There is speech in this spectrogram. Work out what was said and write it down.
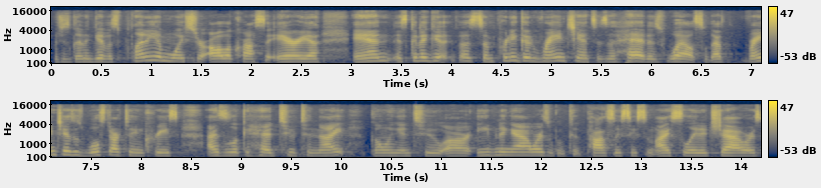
which is going to give us plenty of moisture all across the area. And it's going to give us some pretty good rain chances ahead as well. So that rain chances will start to increase as we look ahead to tonight going into our evening hours. We could possibly see some isolated showers,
